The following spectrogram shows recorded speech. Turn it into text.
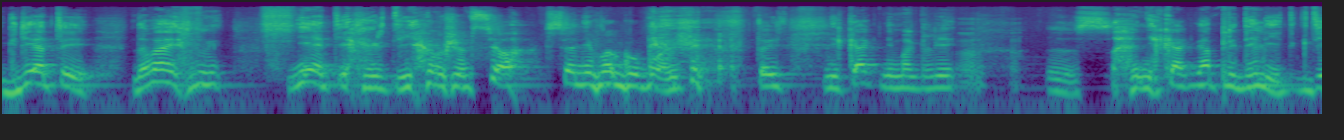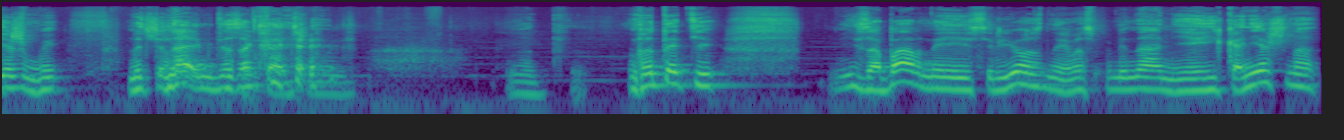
где ты? Давай. Нет, я, говорит, я уже все, все не могу больше. То есть никак не могли э, никак определить, где же мы начинаем, где заканчиваем. Вот, вот эти и забавные, и серьезные воспоминания. И, конечно,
